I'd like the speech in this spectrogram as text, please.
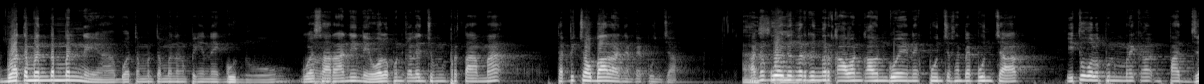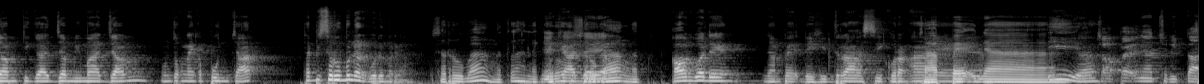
buat temen-temen nih ya, buat temen-temen yang pengen naik gunung, gua saranin nih, walaupun kalian cuma pertama, tapi cobalah nyampe puncak. Karena gua denger-denger kawan-kawan gue yang naik puncak sampai puncak, itu walaupun mereka 4 jam, 3 jam, 5 jam untuk naik ke puncak, tapi seru bener gue dengernya. Seru banget lah naik Ya, gunung ada seru yang- banget. Kawan gua ada yang nyampe dehidrasi, kurang air. Capeknya. Iya. Capeknya ceritanya.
